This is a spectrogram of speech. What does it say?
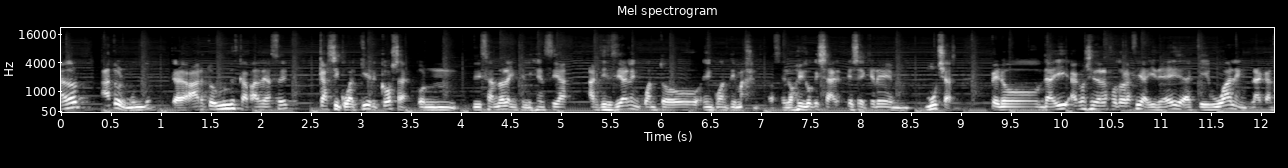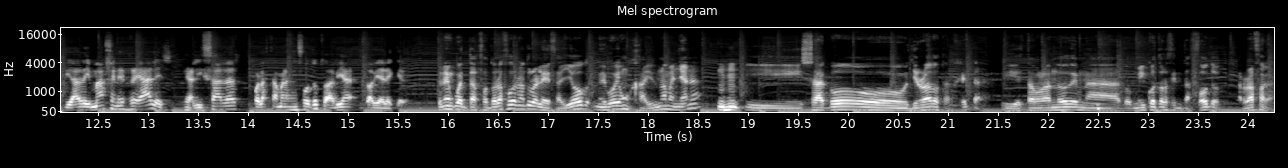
a todo el mundo. Ahora todo el mundo es capaz de hacer casi cualquier cosa con, utilizando la inteligencia artificial en cuanto, en cuanto a imagen. Entonces, lógico que se, que se creen muchas, pero de ahí a considerar la fotografía y de ahí a que igualen la cantidad de imágenes reales realizadas por las cámaras de fotos todavía, todavía le queda. Ten en cuenta, fotógrafo de naturaleza. Yo me voy a un high una mañana y saco, lleno las dos tarjetas. Y estamos hablando de unas 2.400 fotos, a ráfaga.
